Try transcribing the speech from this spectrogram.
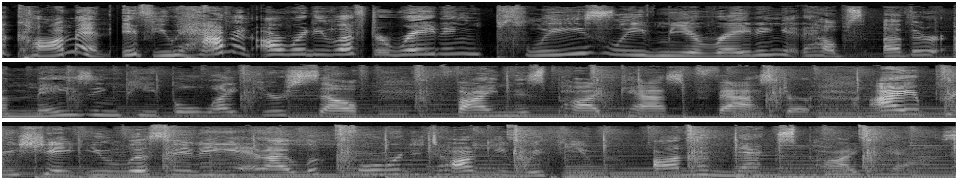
a comment. If you haven't already left a rating, please leave me a rating. It helps other amazing people like yourself find this podcast faster. I appreciate you listening, and I look forward to talking with you on the next podcast.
